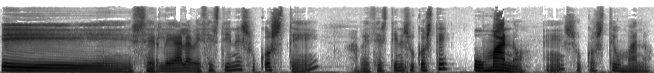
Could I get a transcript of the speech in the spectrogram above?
Eh, ser leal a veces tiene su coste, ¿eh? a veces tiene su coste humano, ¿eh? su coste humano.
